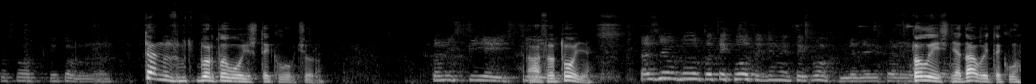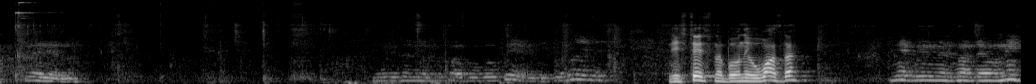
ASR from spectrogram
послав, яка була? Та ну з бортової ж текло вчора. Та не з цієї, з А, цієї. з отої? Та з нього було потекло, тоді не текло, То лишнє, да, витекло? Наверно. Я вже не послав по болти, він їх не знайде. Естественно, бо вони у вас, да? Ні, бо він не знав, де вони.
